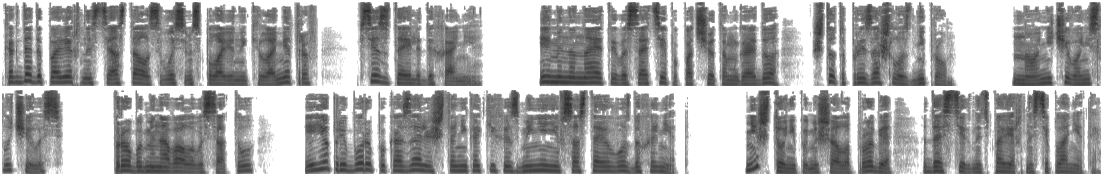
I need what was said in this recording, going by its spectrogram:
Когда до поверхности осталось восемь с половиной километров, все затаили дыхание. Именно на этой высоте, по подсчетам Гайдо, что-то произошло с Днепром. Но ничего не случилось. Проба миновала высоту, и ее приборы показали, что никаких изменений в составе воздуха нет. Ничто не помешало пробе достигнуть поверхности планеты.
